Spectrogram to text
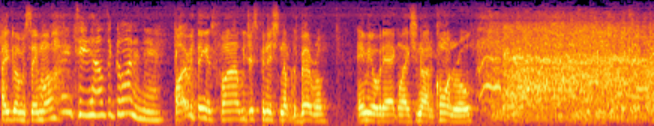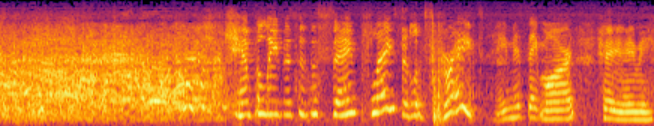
How you doing, Miss Amar? Hey, T, how's it going in there? Oh, everything is fine. We just finishing up the bedroom. Amy over there acting like she know how to cornrow. Can't believe this is the same place. It looks great. Hey, Miss St. Mars. Hey, Amy.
